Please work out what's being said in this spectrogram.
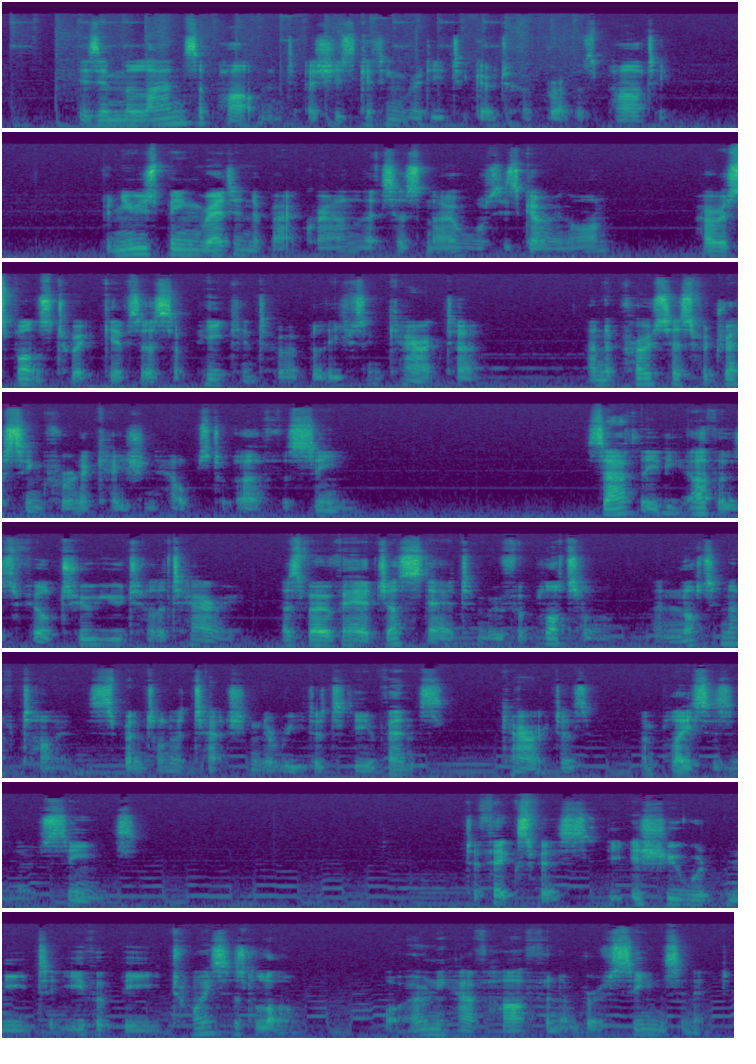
is in Mulan's apartment as she's getting ready to go to her brother's party. The news being read in the background lets us know what is going on, her response to it gives us a peek into her beliefs and character, and the process for dressing for an occasion helps to earth the scene. Sadly, the others feel too utilitarian as though they are just there to move the plot along, and not enough time is spent on attaching the reader to the events, characters, and places in those scenes. To fix this, the issue would need to either be twice as long or only have half the number of scenes in it.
